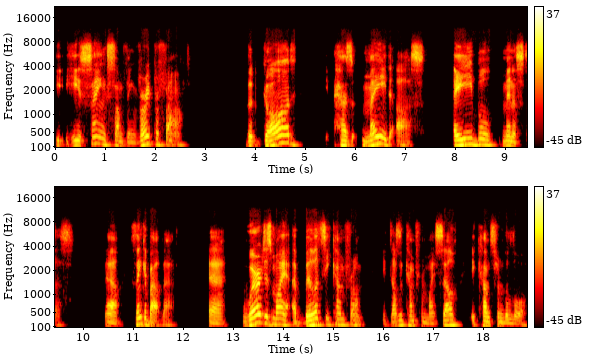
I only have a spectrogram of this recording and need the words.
he, he is saying something very profound that God has made us able ministers. Now, think about that. Uh, where does my ability come from? It doesn't come from myself, it comes from the Lord.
